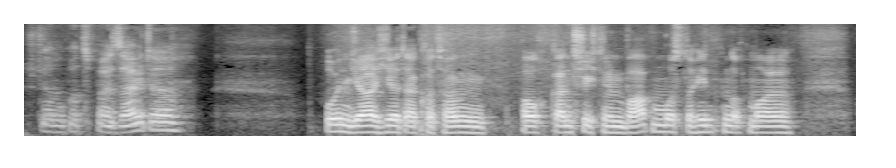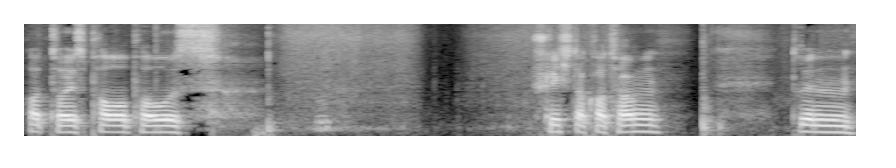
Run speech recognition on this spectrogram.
Stellen wir kurz beiseite. Und ja, hier der Karton auch ganz schlicht in dem Wabenmuster. Hinten nochmal Hot Toys Power Pose. Schlichter Karton. Drin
